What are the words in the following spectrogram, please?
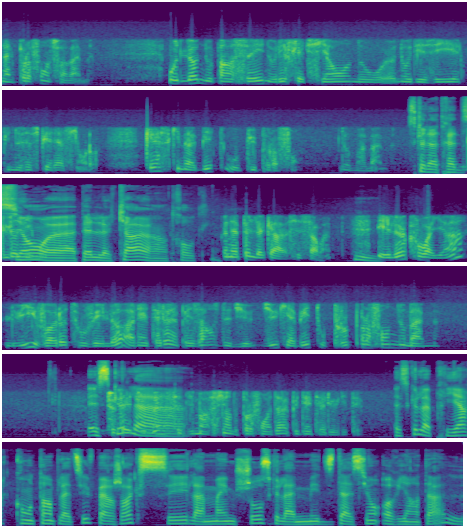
dans le profond de soi-même. Au-delà de nos pensées, nos réflexions, nos, euh, nos désirs, puis nos aspirations. Qu'est-ce qui m'habite au plus profond? De moi-même? Ce que la tradition euh, appelle le cœur, entre autres. là. On appelle le cœur, c'est ça. ouais. Hmm. Et le croyant, lui, va retrouver là, à l'intérieur, la présence de Dieu. Dieu qui habite au plus profond de nous-mêmes. Est-ce que, la... cette dimension de profondeur et d'intériorité. Est-ce que la prière contemplative, Père Jacques, c'est la même chose que la méditation orientale?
